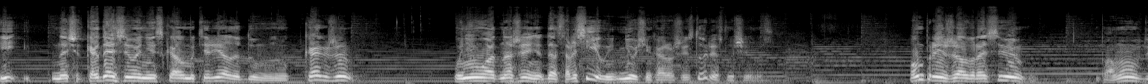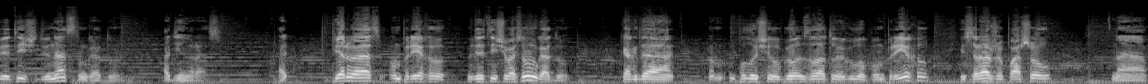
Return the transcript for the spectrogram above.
И, значит, когда я сегодня искал материалы, думаю, ну как же у него отношения... Да, с Россией не очень хорошая история случилась. Он приезжал в Россию, по-моему, в 2012 году один раз. А Первый раз он приехал в 2008 году, когда получил золотой глоб. Он приехал и сразу же пошел на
